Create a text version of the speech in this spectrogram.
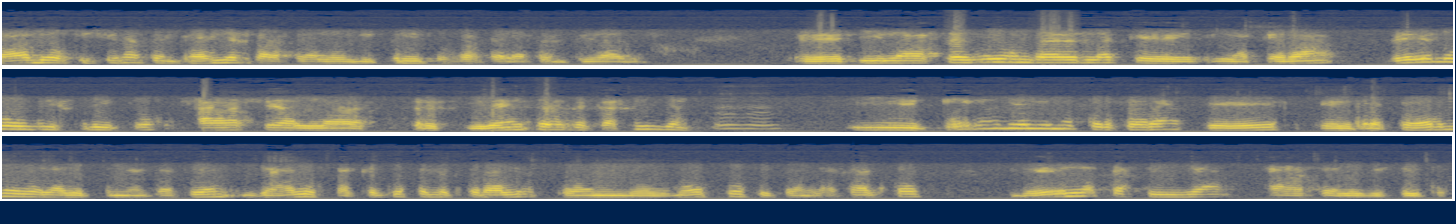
va de oficinas centrales hacia los distritos, hacia las entidades. Eh, y la segunda es la que, la que va de los distritos hacia las presidencias de casilla. Y todavía hay una tercera que es el retorno de la documentación ya los paquetes electorales con los votos y con las actas de la casilla hacia los distritos.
